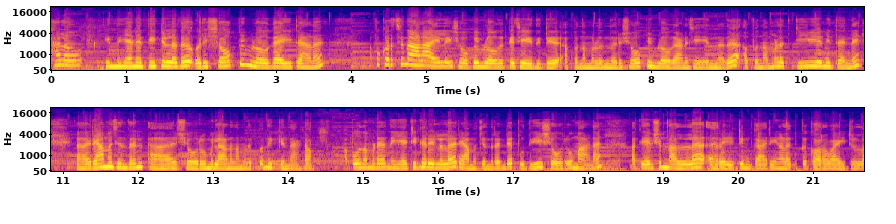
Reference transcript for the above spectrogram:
ഹലോ ഇന്ന് ഞാൻ എത്തിയിട്ടുള്ളത് ഒരു ഷോപ്പിംഗ് വ്ലോഗായിട്ടാണ് അപ്പോൾ കുറച്ച് നാളായല്ലേ ഷോപ്പിംഗ് വ്ളോഗൊക്കെ ചെയ്തിട്ട്. അപ്പോൾ നമ്മൾ ഇന്നൊരു ഷോപ്പിംഗ് വ്ളോഗാണ് ചെയ്യുന്നത്. അപ്പോൾ നമ്മൾ ടി വി എമ്മിൽ തന്നെ രാമചന്ദ്രൻ ഷോറൂമിലാണ് നമ്മളിപ്പോൾ നിൽക്കുന്നത് കേട്ടോ. അപ്പോൾ നമ്മുടെ നെയ്യാറ്റിൻകരയിലുള്ള രാമചന്ദ്രന്റെ പുതിയ ഷോറൂമാണ് അത്യാവശ്യം നല്ല റേറ്റും കാര്യങ്ങളൊക്കെ കുറവായിട്ടുള്ള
